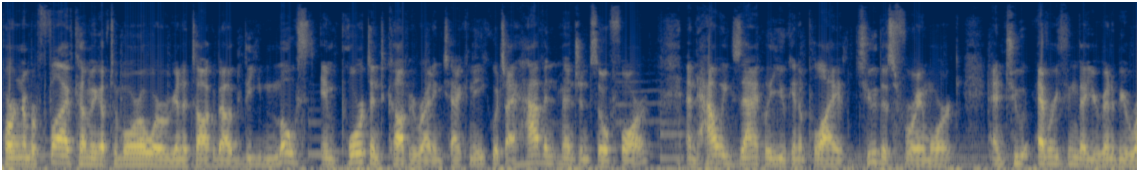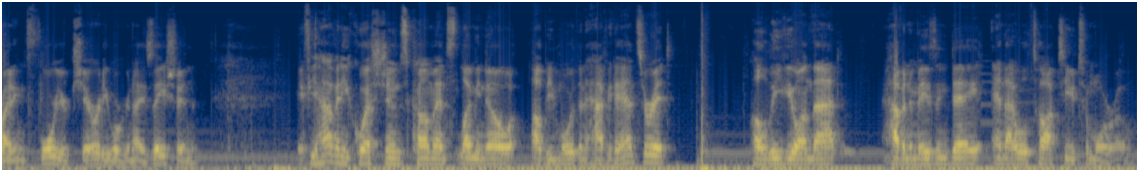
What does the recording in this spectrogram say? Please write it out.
Part number five coming up tomorrow, where we're going to talk about the most important copywriting technique, which I haven't mentioned so far, and how exactly you can apply it to this framework and to everything that you're going to be writing for your charity organization. If you have any questions, comments, let me know. I'll be more than happy to answer it. I'll leave you on that. Have an amazing day, and I will talk to you tomorrow.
